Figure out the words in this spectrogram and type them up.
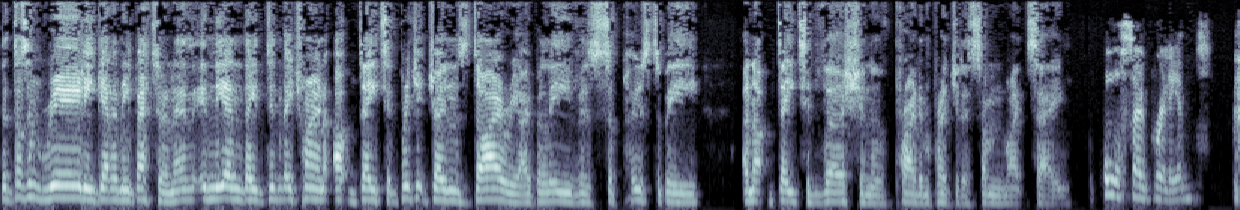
That doesn't really get any better, and then in the end, they didn't. They try and update it. Bridget Jones' Diary, I believe, is supposed to be an updated version of Pride and Prejudice, some might say. Also brilliant.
